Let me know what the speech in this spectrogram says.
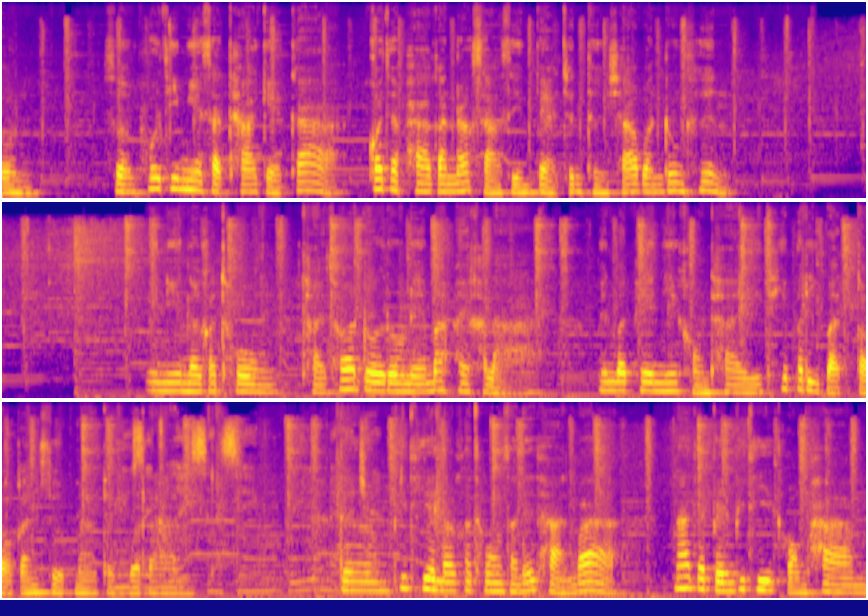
ตน ส่วนผู้ที่มีศรัทธาแก่กล้า ก็จะพากันรักษาศีลแปดจนถึงเช้าวันรุ่งขึ้นประเพณีลอยกระทงถ่ายทอดโดยโรงเรียนบ้านไผ่ขลา เป็นประเพณีของไทยที่ปฏิบัติต่อกันสืบมาแต่โบราณ เดิมพิธีลอยกระทงสันนิษฐานว่า น่าจะเป็นพิธีของพราหมณ์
